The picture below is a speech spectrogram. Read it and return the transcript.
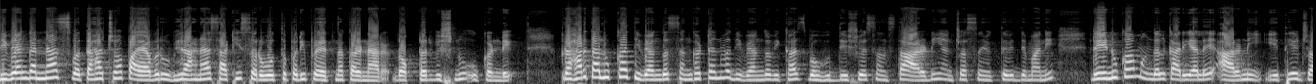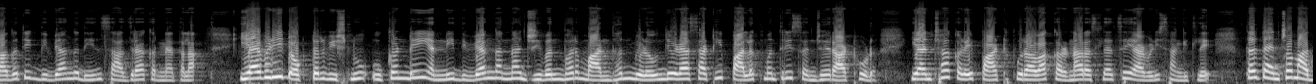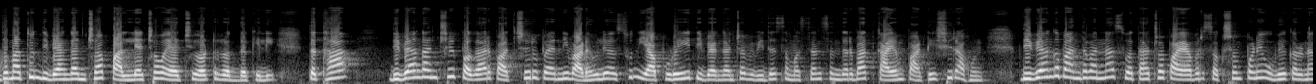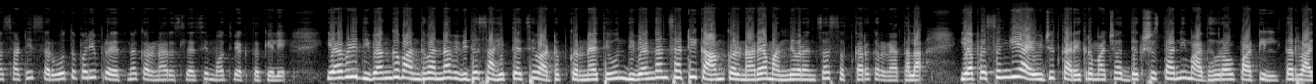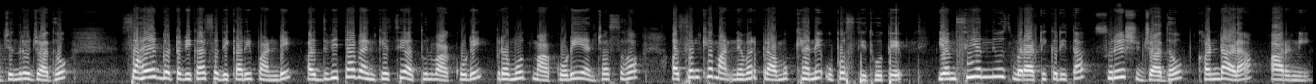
दिव्यांगांना स्वतःच्या पायावर उभे राहण्यासाठी सर्वोत्तपरी प्रयत्न करणार डॉक्टर विष्णू उकंडे. प्रहार तालुका दिव्यांग संघटन व दिव्यांग विकास बहुउद्देशीय संस्था आर्णी यांच्या संयुक्त विद्यमाने रेणुका मंगल कार्यालय आर्णी येथे जागतिक दिव्यांग दिन साजरा करण्यात आला. यावेळी डॉक्टर विष्णू उकंडे यांनी दिव्यांगांना जीवनभर मानधन मिळवून देण्यासाठी पालकमंत्री संजय राठोड यांच्याकडे पाठपुरावा करणार असल्याचे यावेळी सांगितले. तर त्यांच्या माध्यमातून दिव्यांगांच्या पाल्याच्या वयाची अट रद्द केली. तथा दिव्यांगांचे पगार पाचशे रुपयांनी वाढवले असून यापुढेही दिव्यांगांच्या विविध समस्यांसंदर्भात कायम पाठीशी राहून दिव्यांग बांधवांना स्वतःच्या पायावर सक्षमपणे उभे करण्यासाठी सर्वतोपरी प्रयत्न करणार असल्याचे मत व्यक्त केले. यावेळी दिव्यांग बांधवांना विविध साहित्याचे वाटप करण्यात येऊन दिव्यांगांसाठी काम करणाऱ्या मान्यवरांचा सत्कार करण्यात आला. याप्रसंगी आयोजित कार्यक्रमाच्या अध्यक्षस्थानी माधवराव पाटील तर राजेंद्र जाधव सहाय्यक गटविकास अधिकारी पांडे अद्विता बँकेचे अतुल वाकोडे प्रमोद माकोडे यांच्यासह असंख्य मान्यवर प्रामुख्याने उपस्थित होते. एम सी एन न्यूज मराठीकरिता सुरेश जाधव खंडाळा आर्णी.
